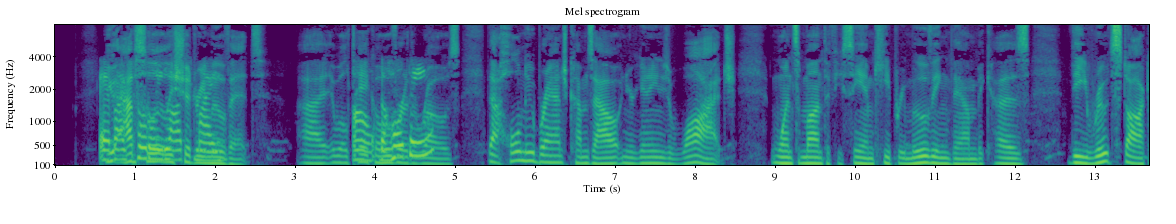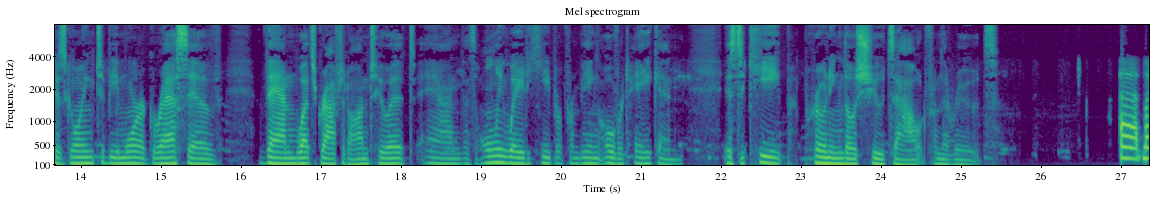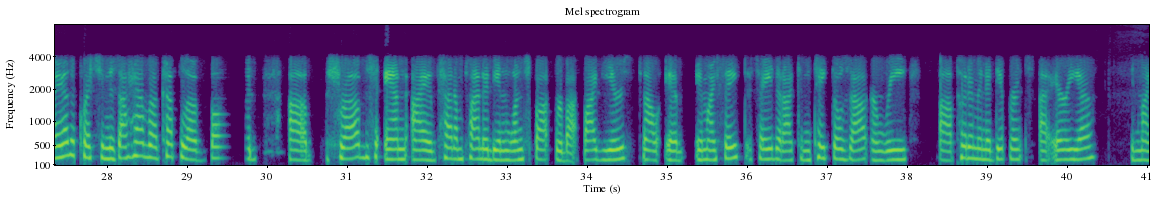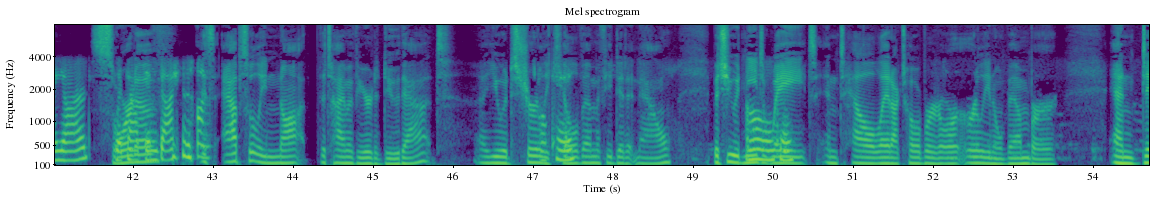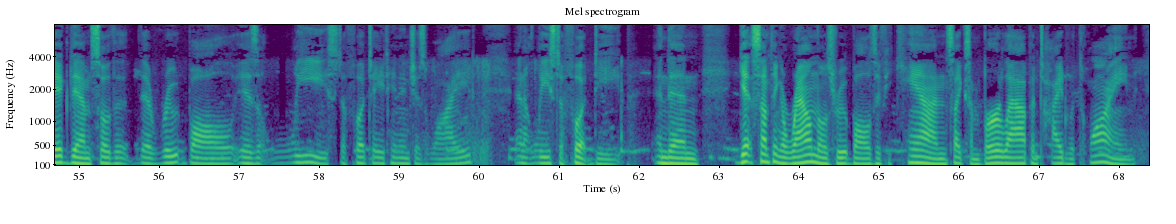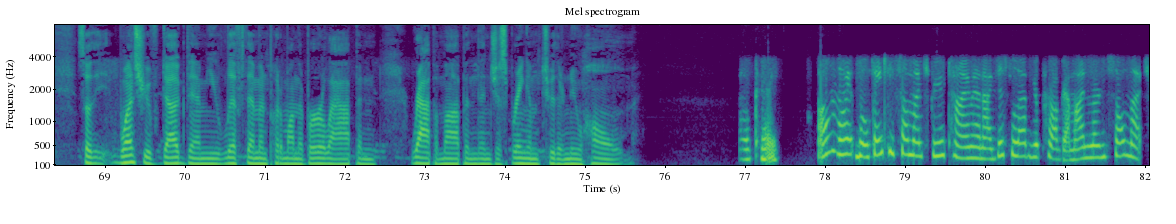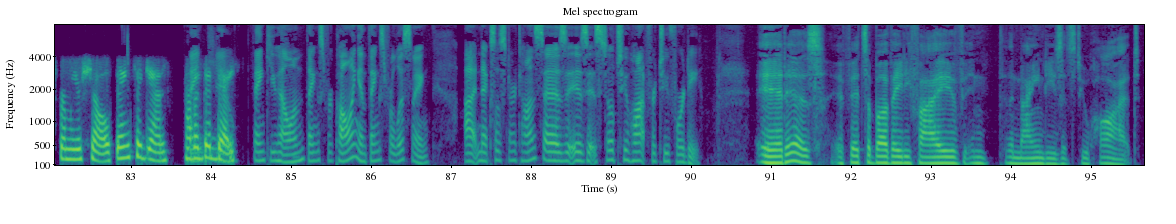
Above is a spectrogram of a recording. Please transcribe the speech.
you I absolutely lost should my... remove it. Uh, it will Oh, take the over the rows. That whole new branch comes out, and you're going to need to watch once a month if you see them. Keep removing them because the rootstock is going to be more aggressive than what's grafted onto it, and that's the only way to keep it from being overtaken is to keep pruning those shoots out from the roots. Uh, my other question is I have a couple of uh, shrubs, and I've had them planted in one spot for about five years. Now, am, am I safe to say that I can take those out and re uh, put them in a different uh, area in my yard Sort without them dying on? It's absolutely not the time of year to do that. Uh, you would surely Okay. kill them if you did it now, but you would need to Oh, okay. wait until late October or early November and dig them so that the root ball is at least a foot to 18 inches wide and at least a foot deep. And then get something around those root balls if you can. It's like some burlap and tied with twine. So that once you've dug them, you lift them and put them on the burlap and wrap them up and then just bring them to their new home. Okay. All right. Well, thank you so much for your time, and I just love your program. I learned so much from your show. Thanks again. Have Thank a good you. day. Thank you, Helen. Thanks for calling and thanks for listening. Uh, next listener, Taun says, Is it still too hot for 2,4-D? It is. If it's above 85 into the 90s, it's too hot.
